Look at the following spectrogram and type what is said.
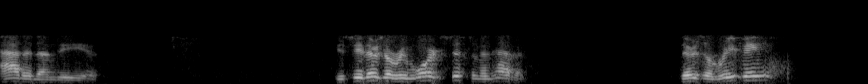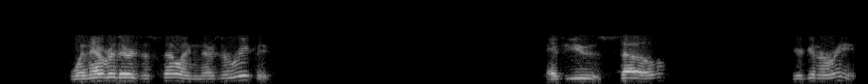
added unto you. You see, there's a reward system in heaven. There's a reaping whenever there's a sowing, there's a reaping. If you sow, you're going to reap.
